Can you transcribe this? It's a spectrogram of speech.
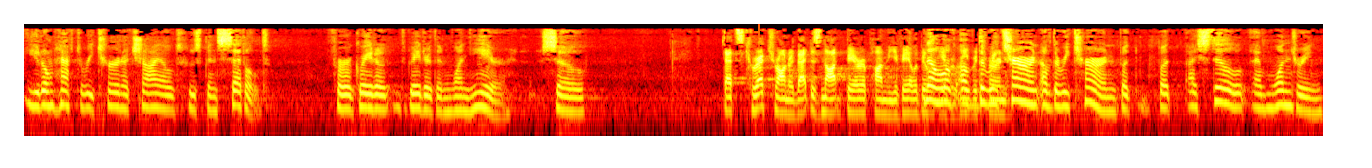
you don't have to return a child who's been settled for a greater greater than one year. So. That's correct, Your Honor. That does not bear upon the availability no, of, of, of the return of the return, but but I still am wondering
